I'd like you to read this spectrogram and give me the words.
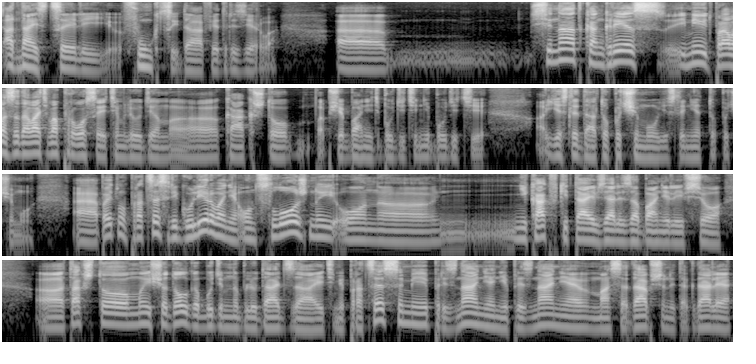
одна из целей, функций, да, Федрезерва. Э, Сенат, Конгресс имеют право задавать вопросы этим людям, э, как, что вообще банить будете, не будете, а если да, то почему, если нет, то почему. А, поэтому процесс регулирования, он сложный, он э, не как в Китае взяли, забанили и все. А, так что мы еще долго будем наблюдать за этими процессами, признания, непризнания, масс adoption и так далее.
